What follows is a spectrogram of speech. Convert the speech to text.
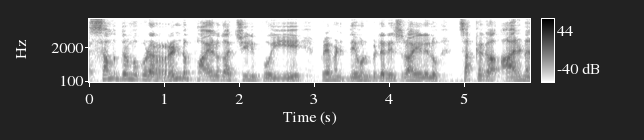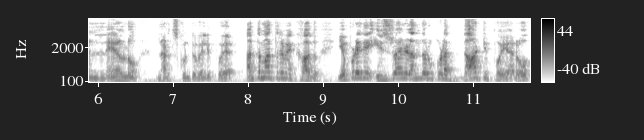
సముద్రము కూడా రెండు పాయలుగా చీలిపోయి ప్రేమ దేవుని బిడ్డలు ఇజ్రాయేలీలు చక్కగా ఆరిన నేలను నడుచుకుంటూ వెళ్ళిపోయారు. అంత మాత్రమే కాదు ఎప్పుడైతే ఇజ్రాయేల్ కూడా దాటిపోయారో.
